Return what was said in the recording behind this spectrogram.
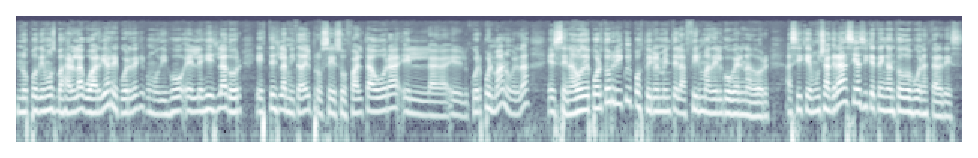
no podemos bajar la guardia. Recuerde que como dijo el legislador, esta es la mitad del proceso. Falta ahora el, el cuerpo hermano, ¿verdad? El Senado de Puerto Rico y posteriormente la firma del gobernador. Así que muchas gracias y que tengan todos buenas tardes.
